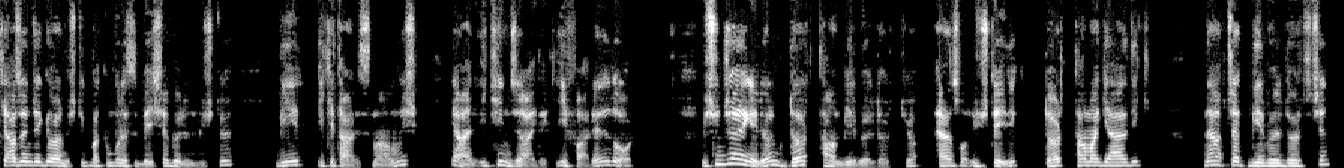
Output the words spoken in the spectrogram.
Ki az önce görmüştük. Bakın burası 5'e bölünmüştü. 1, 2 tanesini almış. Yani ikinci aydaki ifade de doğru. Üçüncü aya geliyorum. 4 tam 1 bölü 4 diyor. En son 3'teydik. 4 tama geldik. Ne yapacak 1 bölü 4 için?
